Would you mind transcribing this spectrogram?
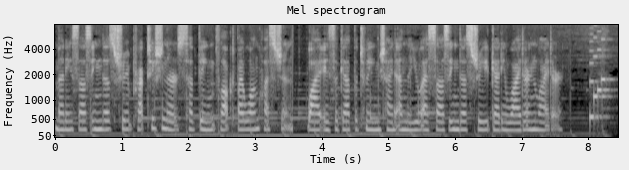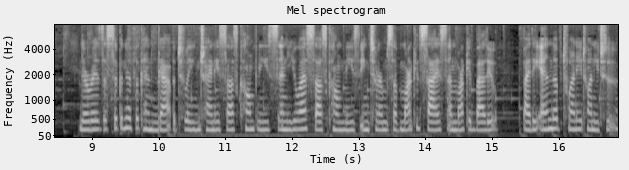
many SaaS industry practitioners have been blocked by one question why is the gap between China and the US SaaS industry getting wider and wider? There is a significant gap between Chinese SaaS companies and US SaaS companies in terms of market size and market value. By the end of 2022,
